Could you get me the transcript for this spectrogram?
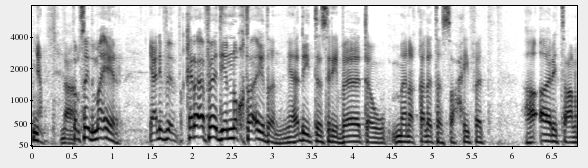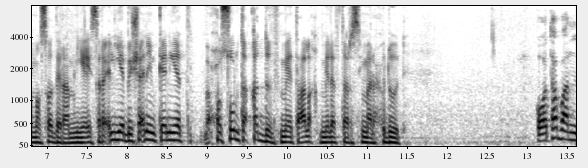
نعم, نعم. طب سيد مائر يعني قراءة في هذه النقطة أيضا هذه التسريبات أو ما نقلتها صحيفة هآرت على مصادر أمنية إسرائيلية بشأن إمكانية حصول تقدم فيما يتعلق بملف ترسيم الحدود. هو طبعا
